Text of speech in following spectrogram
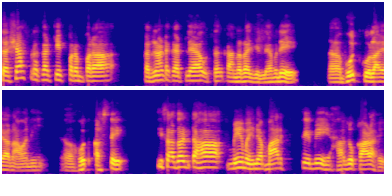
तशाच प्रकारची एक परंपरा कर्नाटकातल्या उत्तर कानडा जिल्ह्यामध्ये भूतकोला या नावाने होत असते. ती साधारणतः मे महिन्या मार्च ते मे हा जो काळ आहे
